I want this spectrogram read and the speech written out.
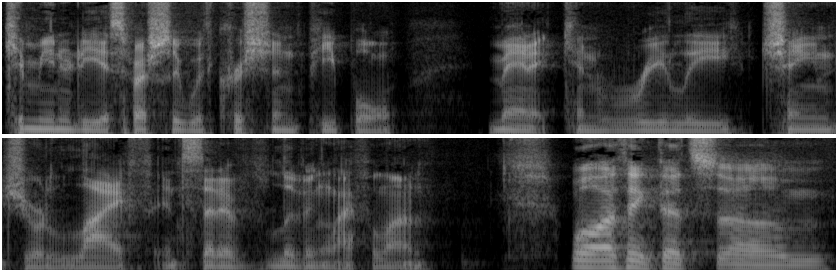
community especially with christian people man it can really change your life instead of living life alone Well, I think that's um,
